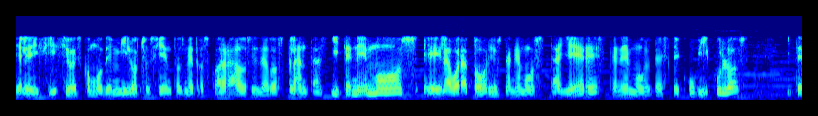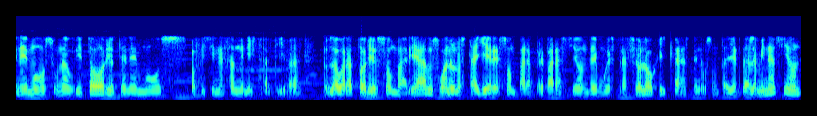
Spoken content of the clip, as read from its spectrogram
El edificio es como de 1.800 metros cuadrados, es de dos plantas. Y tenemos eh, laboratorios, tenemos talleres, tenemos este, cubículos, tenemos un auditorio, tenemos oficinas administrativas. Los laboratorios son variados, bueno, los talleres son para preparación de muestras geológicas, tenemos un taller de laminación,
